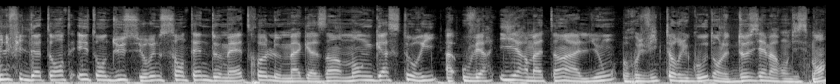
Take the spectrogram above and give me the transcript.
Une file d'attente étendue sur une centaine de mètres. Le magasin Manga Story a ouvert hier matin à Lyon, rue Victor Hugo, dans le deuxième arrondissement.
